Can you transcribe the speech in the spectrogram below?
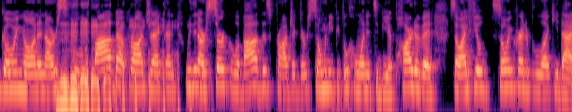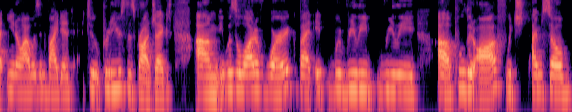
going on in our school about that project and within our circle about this project. There there's so many people who wanted to be a part of it. So i feel so incredibly lucky that you know i was invited to produce this project. Um, it was a lot of work but it really really uh, pulled it off which i'm so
